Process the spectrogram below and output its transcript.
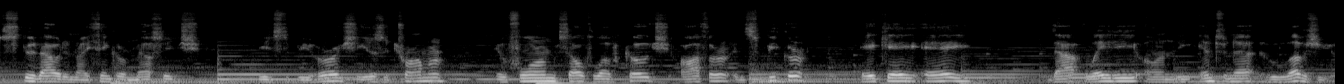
stood out, and I think her message needs to be heard. She is a trauma informed self love coach, author, and speaker, aka that lady on the internet who loves you.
